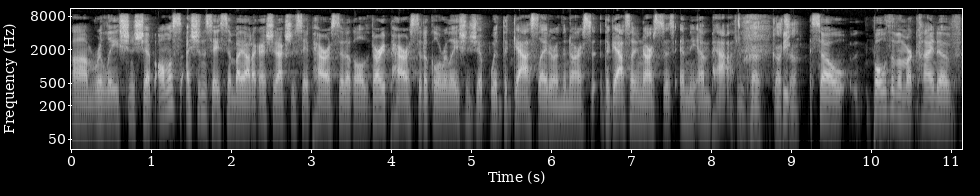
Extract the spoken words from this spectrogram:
um, relationship. Almost, I shouldn't say symbiotic. I should actually say parasitical. Very parasitical relationship with the gaslighter and the narciss- the gaslighting narcissist and the empath. Okay, Be- gotcha. so both of them are kind of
